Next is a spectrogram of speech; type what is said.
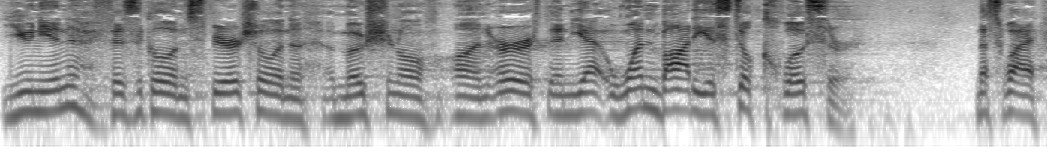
union, physical and spiritual and emotional on earth, and yet one body is still closer. That's why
